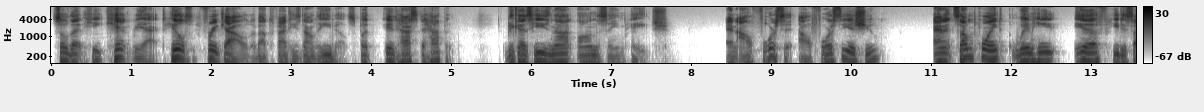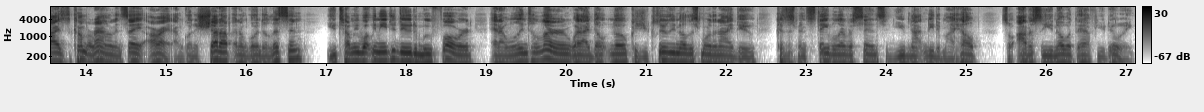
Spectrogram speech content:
so that he can't react. He'll freak out about the fact he's down the emails, but it has to happen because he's not on the same page. And I'll force it. I'll force the issue. And at some point, when he if he decides to come around and say, All right, I'm going to shut up and I'm going to listen. You tell me what we need to do to move forward, and I'm willing to learn what I don't know because you clearly know this more than I do because it's been stable ever since and you've not needed my help. So obviously, you know what the F you're doing.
